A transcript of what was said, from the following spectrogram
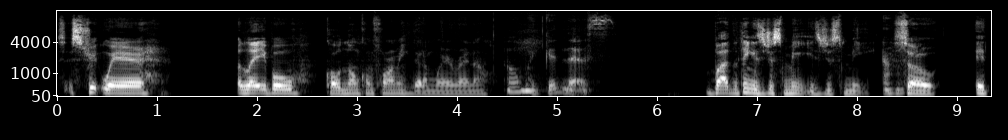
streetwear label called Non-Conforming that I'm wearing right now. Oh my goodness. But the thing is, just me. It's just me. Uh-huh. So it.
